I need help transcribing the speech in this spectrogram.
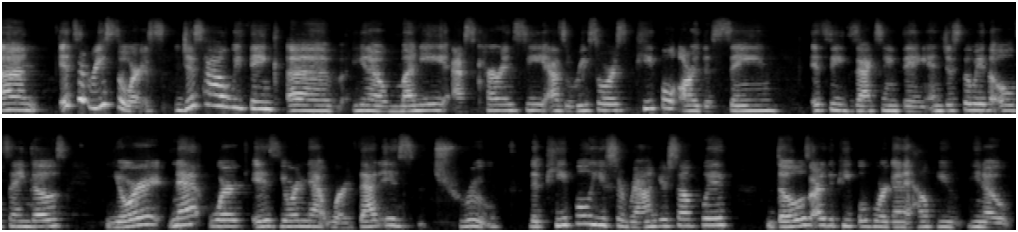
um, it's a resource. Just how we think of, you know, money as currency, as a resource, people are the same. It's the exact same thing. And just the way the old saying goes, your network is your network. That is true. The people you surround yourself with, those are the people who are going to help you, you know,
